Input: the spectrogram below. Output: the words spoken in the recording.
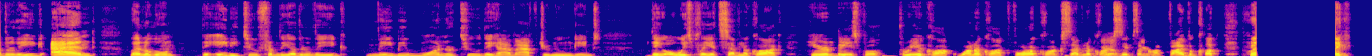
other league, and let alone the 82 from the other league, maybe one or two they have afternoon games. They always play at seven o'clock. Here in baseball, three o'clock, one o'clock, four o'clock, seven o'clock, yeah. six o'clock, five o'clock. like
